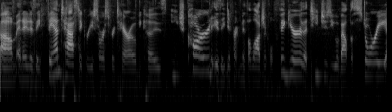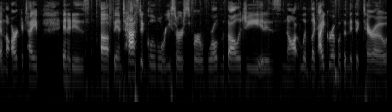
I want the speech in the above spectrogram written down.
Um, and it is a fantastic resource for tarot because each card is a different mythological figure that teaches you about the story and the archetype. And it is a fantastic global resource for world mythology. It is not li- like I grew up with a mythic tarot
